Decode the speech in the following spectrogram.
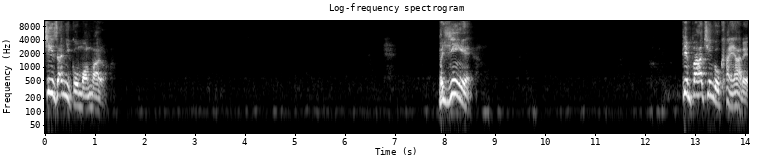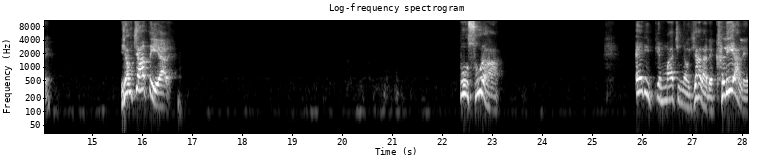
ကြည်စမ်းကြီးကိုမောင်မတော့ဘရင်ရဲ့ ပြင်ပချင်းကိုခံရတယ်ယောက်ျားတည်ရတယ်ပိုဆိုးတာအဲ့ဒီပြင်မချင်းကြောင့်ရလာတဲ့ခလေးရလေ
